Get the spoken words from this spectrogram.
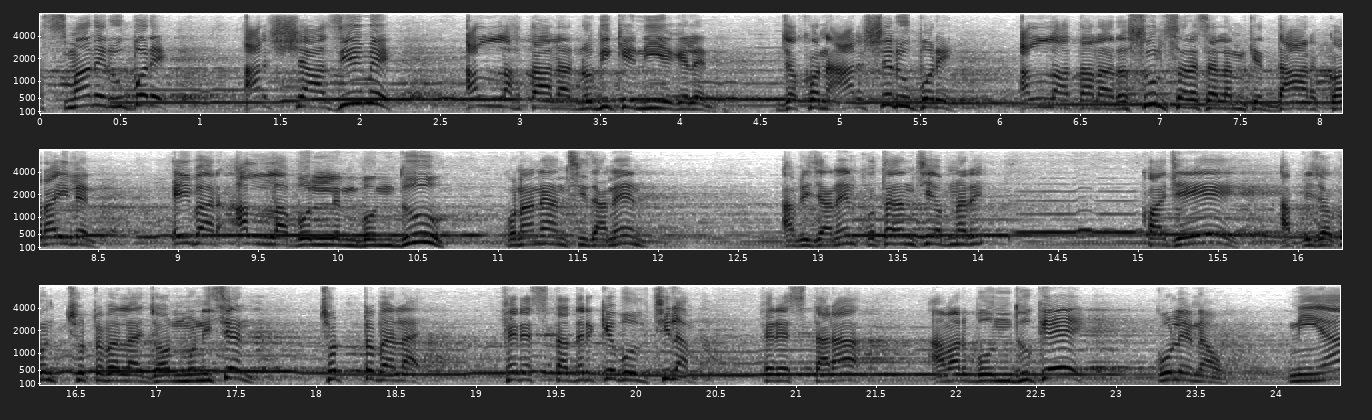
আসমানের উপরে আরশে আজিমে আল্লাহ তাআলা নবীকে নিয়ে গেলেন। যখন আরশের উপরে আল্লাহ তালা রসুল সাল্লাহ সাল্লামকে দাঁড় করাইলেন, এইবার আল্লাহ বললেন, বন্ধু, কোনানে আনছি জানেন? আপনি জানেন কোথায় আনছি আপনারে? কয় যে, আপনি যখন ছোটবেলায় জন্ম নিছেন, ছোট্টবেলায় ফেরেস তাদেরকে বলছিলাম ফেরেস তারা আমার বন্ধুকে কোলে নাও, নিয়া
